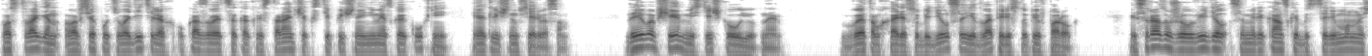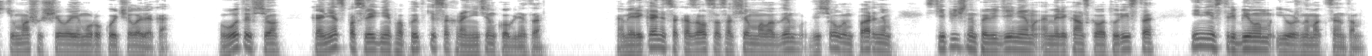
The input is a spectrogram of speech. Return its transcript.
Постваген во всех путеводителях указывается как ресторанчик с типичной немецкой кухней и отличным сервисом. Да и вообще местечко уютное. В этом Харрис убедился, едва переступив порог. И сразу же увидел с американской бесцеремонностью машущего ему рукой человека. Вот и все. Конец последней попытки сохранить инкогнито. Американец оказался совсем молодым, веселым парнем с типичным поведением американского туриста и неистребимым южным акцентом.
